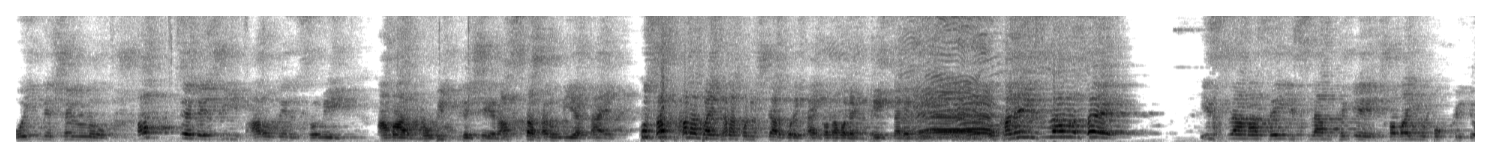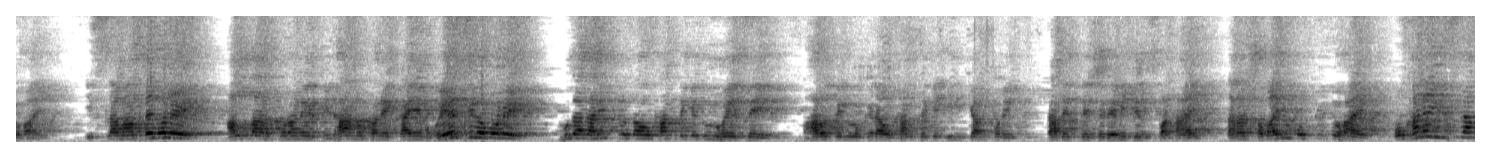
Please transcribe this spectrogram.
ওই দেশের লোক সবচেয়ে বেশি ভারতের শ্রমিক। আমার নবীর দেশে রাস্তা ঝাড়ু দিয়ে খায় কোথাখানা পায়খানা পরিষ্কার করে খায়, কথা বলেন ঠিক না বেঠিক? ওখানে ইসলাম আছে। ইসলাম আছে, ইসলাম থেকে সবাই উপকৃত হয়। ইসলাম আছে বলে আল্লাহর কোরআনের বিধান ওখানে কায়েম হয়েছিল বলে ক্ষুদা দারিদ্রতা ওখান থেকে দূর হয়েছে। ভারতের লোকেরা ওখান থেকে ইনকাম করে তাদের দেশে রেমিটেন্স পাঠায়, তারা সবাই উপকৃত হয়। ওখানে ইসলাম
